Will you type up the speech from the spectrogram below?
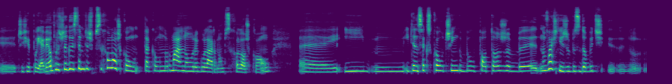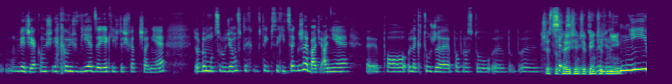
y, czy się pojawia. Oprócz tego jestem też psycholożką, taką normalną, regularną psycholożką. I, mm, I ten sex coaching był po to, żeby, no właśnie, żeby zdobyć, y, wiecie, jakąś, jakąś wiedzę, jakieś doświadczenie, żeby móc ludziom w, tych, w tej psychice grzebać, a nie y, po lekturze po prostu y, y, 365 se- dni. dni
